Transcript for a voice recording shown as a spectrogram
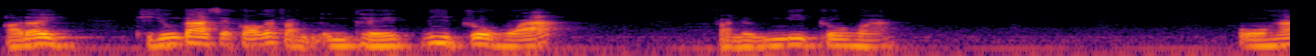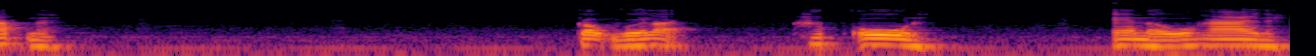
ở đây thì chúng ta sẽ có cái phản ứng thế nitro hóa phản ứng nitro hóa. OH này cộng với lại HO này NO2 này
